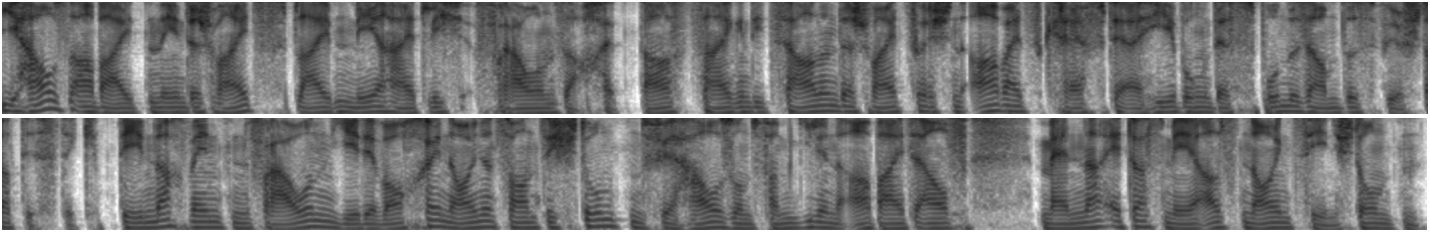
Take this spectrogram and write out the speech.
Die Hausarbeiten in der Schweiz bleiben mehrheitlich Frauensache. Das zeigen die Zahlen der Schweizerischen Arbeitskräfteerhebung des Bundesamtes für Statistik. Demnach wenden Frauen jede Woche 29 Stunden für Haus- und Familienarbeit auf, Männer etwas mehr als 19 Stunden.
